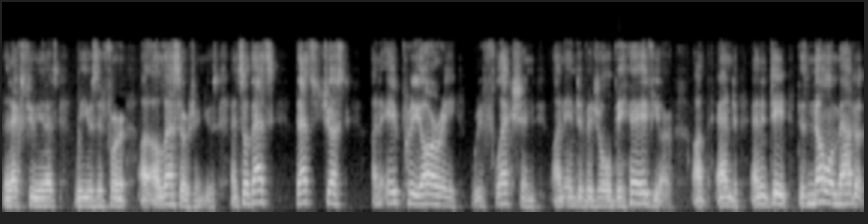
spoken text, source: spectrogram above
The next few units we use it for a, a less urgent use. And so that's that's just an a priori reflection on individual behavior. Uh, and and indeed, there's no amount of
